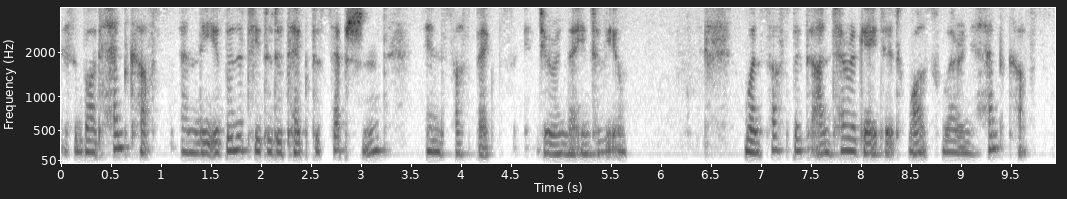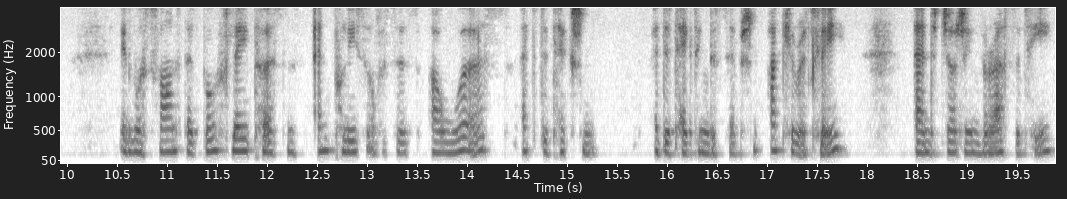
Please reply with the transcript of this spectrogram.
is about handcuffs and the ability to detect deception in suspects during their interview. When suspects are interrogated whilst wearing handcuffs, it was found that both laypersons and police officers are worse at detection at detecting deception accurately and judging veracity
